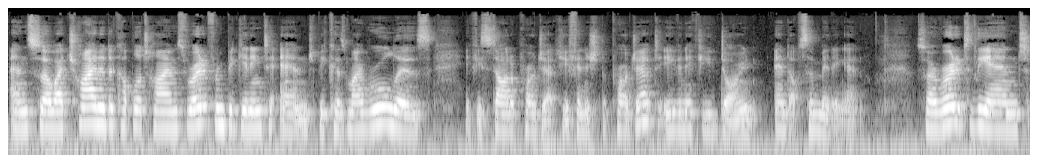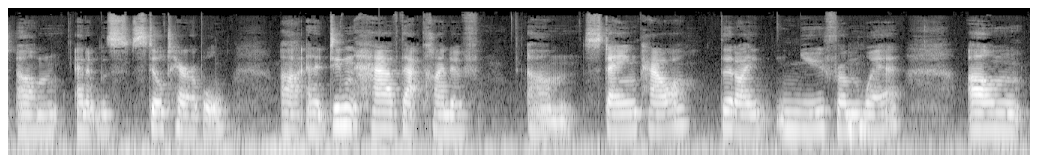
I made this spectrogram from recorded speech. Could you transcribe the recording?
And so I tried it a couple of times, wrote it from beginning to end because my rule is if you start a project, you finish the project, even if you don't end up submitting it. So I wrote it to the end, um, and it was still terrible, uh, and it didn't have that kind of um, staying power that I knew from Waer. Um,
